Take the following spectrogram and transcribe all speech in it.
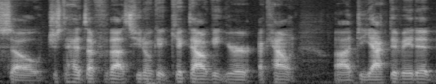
So just a heads up for that, so you don't get kicked out, get your account uh, deactivated.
